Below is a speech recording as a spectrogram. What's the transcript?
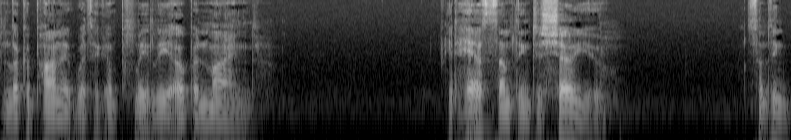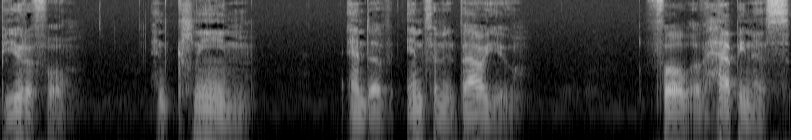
and look upon it with a completely open mind. It has something to show you, something beautiful and clean and of infinite value, full of happiness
